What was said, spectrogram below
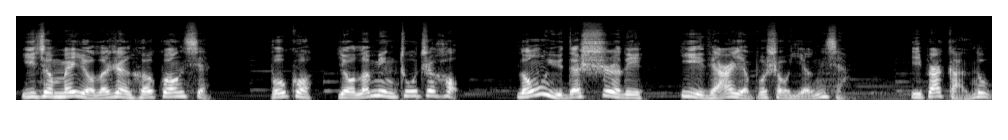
已经没有了任何光线，不过有了命珠之后，龙宇的视力一点也不受影响。一边赶路，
